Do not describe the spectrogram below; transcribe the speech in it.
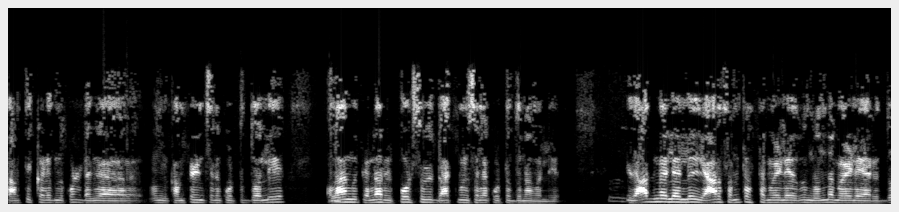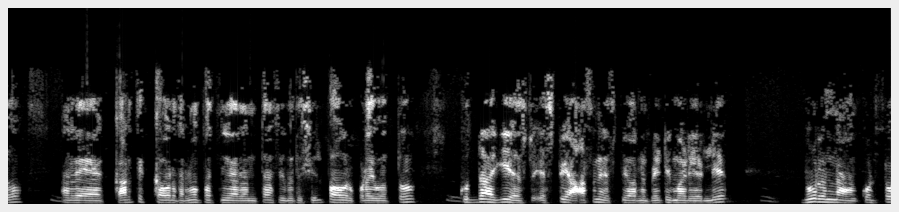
ಕಾರ್ತಿಕ್ ಕಡೆಯಿಂದ ಕೂಡ ಒಂದು ಕಂಪ್ಲೇಂಟ್ಸ್ ಅನ್ನ ಕೊಟ್ಟಿದ್ದು ಅಲ್ಲಿ. ಅಲಾಂಗ್ ಎಲ್ಲ ರಿಪೋರ್ಟ್ಸ್ ಡಾಕ್ಯುಮೆಂಟ್ಸ್ ಎಲ್ಲ ಕೊಟ್ಟಿದ್ದು ನಾವಲ್ಲಿ. ಇದಾದ್ಮೇಲೆ ಅಲ್ಲಿ ಯಾರು ಸಂತ್ರಸ್ತ ಮಹಿಳೆಯರು ನೊಂದ ಮಹಿಳೆ ಯಾರಿದ್ದು? ಅಂದ್ರೆ ಕಾರ್ತಿಕ್ ಅವರ ಧರ್ಮಪತ್ನಿಯಾದಂತ ಶ್ರೀಮತಿ ಶಿಲ್ಪಾ ಅವರು ಕೂಡ ಇವತ್ತು ಖುದ್ದಾಗಿ S P Hassan S P ಅವ್ರನ್ನ ಭೇಟಿ ಮಾಡಿ ಅಲ್ಲಿ. ದೂರನ್ನ ಕೊಟ್ಟು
